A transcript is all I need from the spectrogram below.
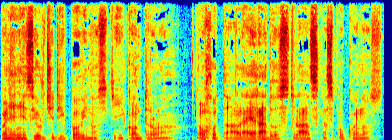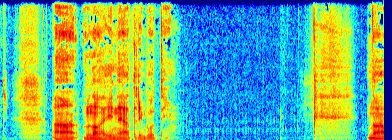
plnenie si určitých povinností, kontrola, ochota, ale aj radosť, láska, spokojnosť a mnohé iné atribúty. No a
